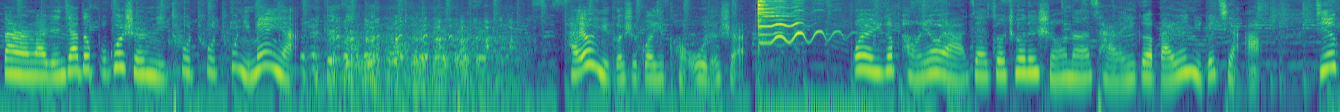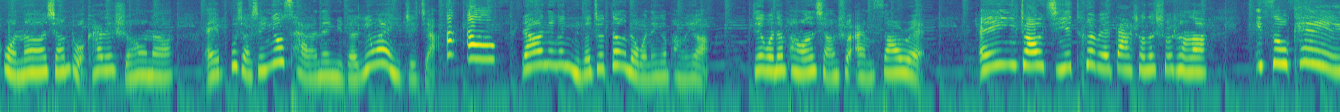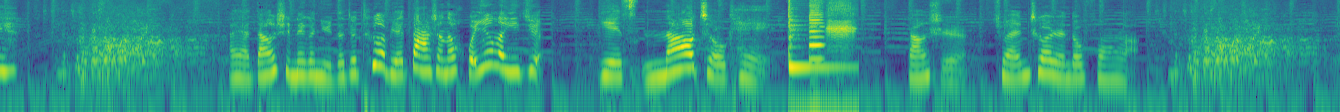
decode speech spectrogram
当然了，人家都不过生日，你吐吐吐你妹呀！还有一个是关于口误的事儿。我有一个朋友呀，在坐车的时候呢，踩了一个白人女的脚，结果呢，想躲开的时候呢，哎，不小心又踩了那女的另外一只脚，然后那个女的就瞪着我那个朋友，结果那朋友想说 I'm sorry，哎，一着急特别大声的说成了 It's OK 哎呀，当时那个女的就特别大声的回应了一句 It's not okay，当时全车人都疯了。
